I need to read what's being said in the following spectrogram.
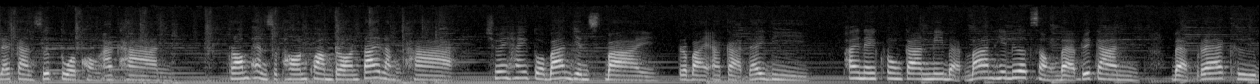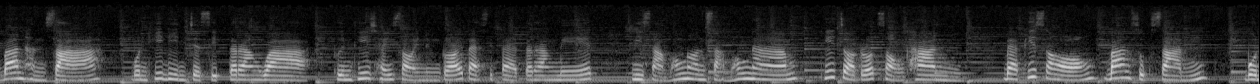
และการซุดตัวของอาคาร พร้อมแผ่นสะท้อนความร้อนใต้หลังคา ช่วยให้ตัวบ้านเย็นสบาย ระบายอากาศได้ดี ภายในโครงการมีแบบบ้านให้เลือก 2 แบบด้วยกัน แบบแรกคือบ้านหันษา บนที่ดิน 70 ตารางวา พื้นที่ใช้สอย 188 ตารางเมตร มี 3 ห้องนอน 3 ห้องน้ำที่จอดรถ 2 คัน แบบที่ 2 บ้านสุขสันต์ บน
